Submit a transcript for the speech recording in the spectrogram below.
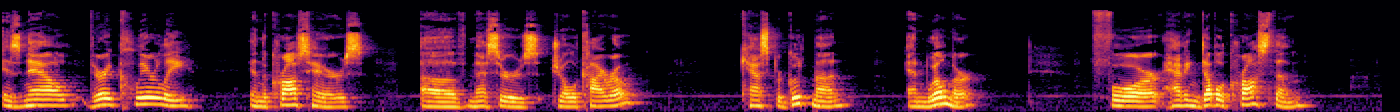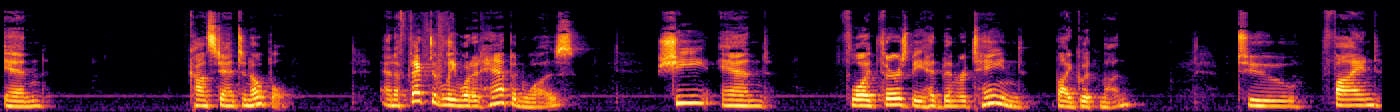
is now very clearly in the crosshairs of Messrs. Joel Cairo, Casper Gutmann, and Wilmer for having double crossed them in Constantinople. And effectively, what had happened was she and Floyd Thursby had been retained by Gutmann to find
